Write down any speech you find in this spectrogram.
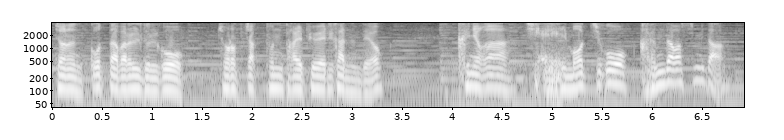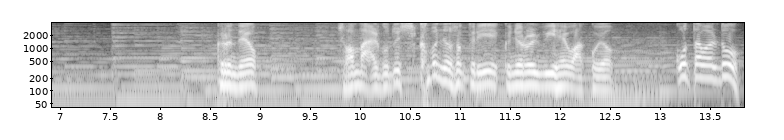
저는 꽃다발을 들고 졸업작품 발표회를 갔는데요. 그녀가 제일 멋지고 아름다웠습니다. 그런데요, 저 말고도 시커먼 녀석들이 그녀를 위해 왔고요. 꽃다발도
